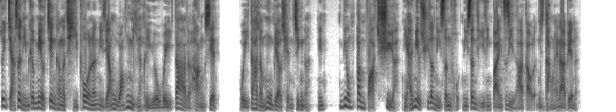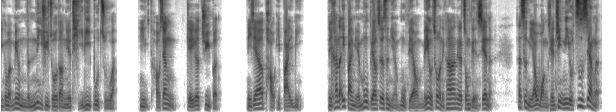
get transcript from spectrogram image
所以，假设你一个没有健康的体魄呢，你怎样往你那个有伟大的航线、伟大的目标前进呢？你没有办法去啊！你还没有去到你生活，你身体已经把你自己打倒了，你就躺在那边了，你根本没有能力去做到，你的体力不足啊！你好像给一个剧本，你现在要跑一百米，你看到一百米的目标，这是你的目标，没有错，你看到那个终点线了，但是你要往前去，你有志向了，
